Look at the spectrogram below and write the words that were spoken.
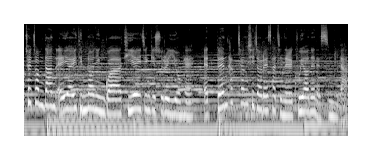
최첨단 AI deep learning과 de-aging 기술을 이용해 앳된 학창 시절의 사진을 구현해냈습니다.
